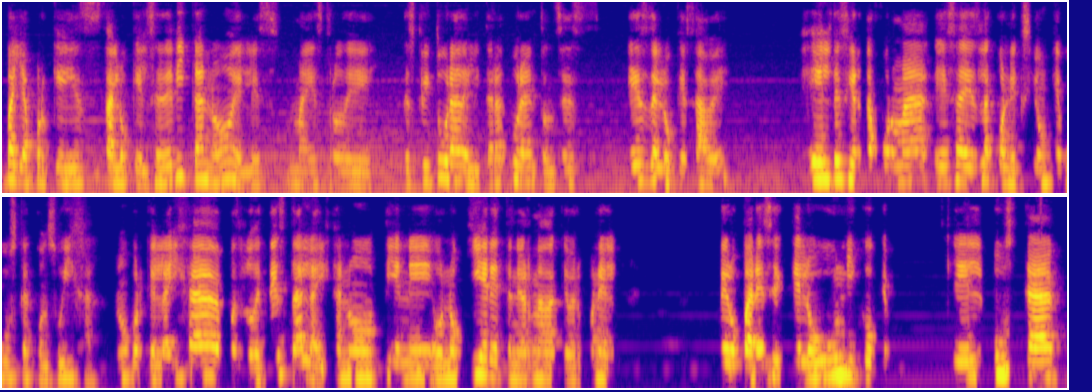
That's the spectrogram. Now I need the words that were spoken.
vaya, porque es a lo que él se dedica, ¿no? Él es maestro de, escritura, de literatura, entonces es de lo que sabe. él de cierta forma esa es la conexión que busca con su hija, ¿no? Porque la hija pues lo detesta, la hija no tiene o no quiere tener nada que ver con él, pero parece que lo único que, él busca,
